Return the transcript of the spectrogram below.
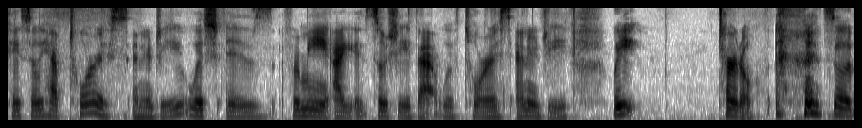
Okay, so we have Taurus energy, which is, for me, I associate that with Taurus energy. Wait, turtle. so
